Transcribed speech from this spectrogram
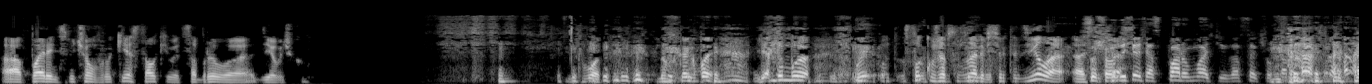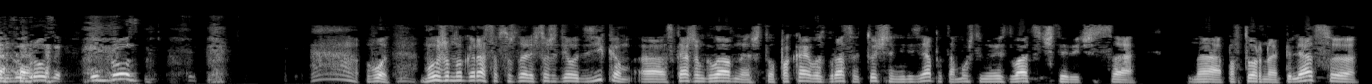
а, парень с мячом в руке сталкивает с обрыва девочку. Вот. Ну, как бы, я думаю, мы вот столько уже обсуждали все это дело. А Слушай, сейчас... он еще сейчас пару матчей за секшн угрозы. Угрозы вот. Мы уже много раз обсуждали, что же делать с Зиком. А, скажем главное, что пока его сбрасывать точно нельзя, потому что у него есть 24 часа на повторную апелляцию.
